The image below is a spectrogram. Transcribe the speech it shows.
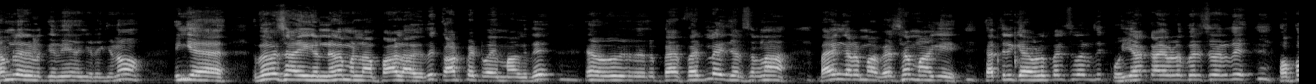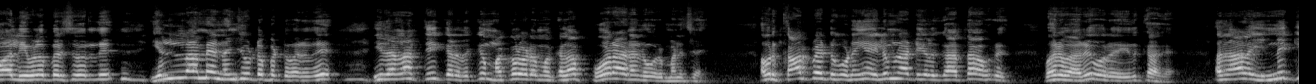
தமிழர்களுக்கு நீரம் கிடைக்கணும். இங்கே விவசாயிகள் நிலமெல்லாம் பாழாகுது கார்பரேட் வயமாகுது. ஃபெர்டிலைசர்ஸ் எல்லாம் பயங்கரமாக விஷமாகி கத்திரிக்காய் எவ்வளோ பெருசு வருது கொய்யாக்காய் எவ்வளோ பெருசு வருது பப்பாளி எவ்வளோ பெருசு வருது எல்லாமே நஞ்சூட்டப்பட்டு வருது. இதெல்லாம் தீர்க்கறதுக்கு மக்களோட மக்களாக போராடணும் ஒரு மனுஷன். அவர் கார்ப்பரேட்டு கூடயும் இலுமினாட்டிகளுக்காக தான் அவர் வருவார் ஒரு இதுக்காக. அதனால் இன்றைக்கி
